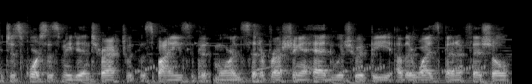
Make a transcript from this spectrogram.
It just forces me to interact with the spinies a bit more instead of rushing ahead, which would be otherwise beneficial.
